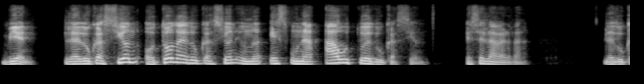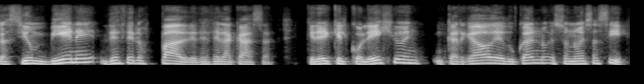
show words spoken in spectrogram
Bien, la educación o toda educación es una autoeducación. Esa es la verdad. La educación viene desde los padres, desde la casa. Creer que el colegio encargado de educarnos, eso no es así.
